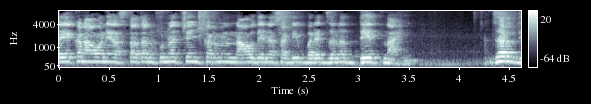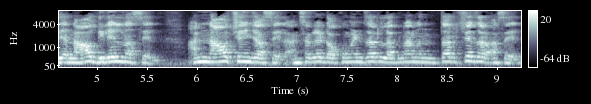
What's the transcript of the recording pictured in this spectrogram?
एका नावाने असतात आणि पुन्हा चेंज करणं नाव देण्यासाठी बरेच जण देत नाही. जर नाव दिलेलं नसेल आणि नाव चेंज असेल आणि सगळे डॉक्युमेंट जर लग्नानंतरचे जर असेल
